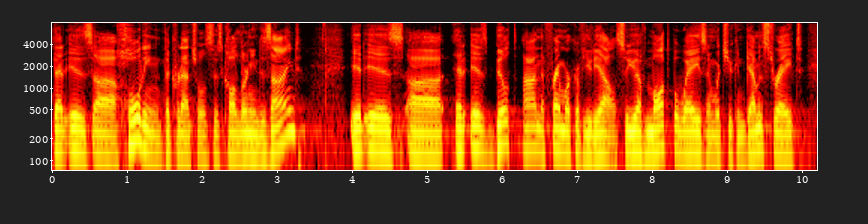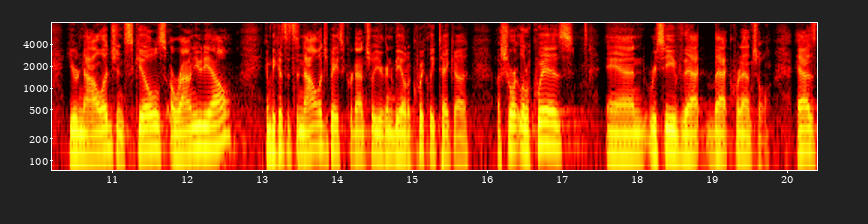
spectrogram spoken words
that is uh, holding the credentials is called Learning Designed. It is, uh, it is built on the framework of UDL. So you have multiple ways in which you can demonstrate your knowledge and skills around UDL. And because it's a knowledge-based credential, you're going to be able to quickly take a, a short little quiz and receive that, that credential. As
